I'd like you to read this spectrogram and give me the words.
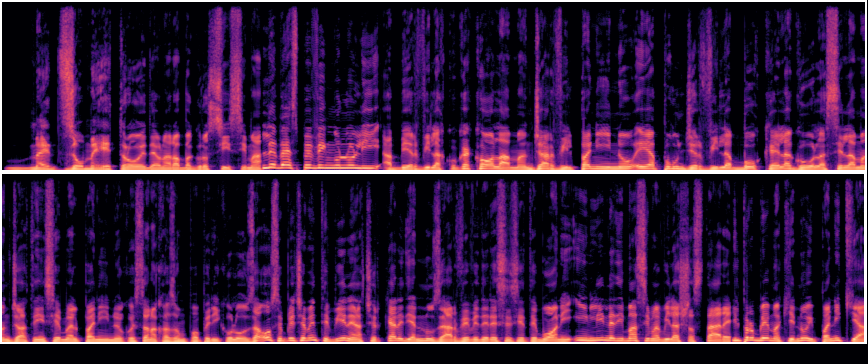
mezzo metro ed è una roba grossissima, le vespe vengono lì a bervi la Coca-Cola, a mangiarvi il panino e a pungervi la bocca e la gola se la mangiate insieme al panino e questa è una cosa un po' pericolosa o semplicemente viene a cercare di annusarvi e vedere se siete buoni. In linea di massima vi lascia stare. Il problema è che noi panichiamo,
